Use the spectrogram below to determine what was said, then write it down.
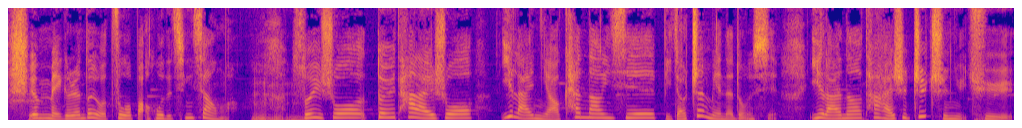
是因为每个人都有自我保护的倾向嘛。嗯所以说，对于他来说，一来你要看到一些比较正面的东西，一来呢，他还是支持你去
